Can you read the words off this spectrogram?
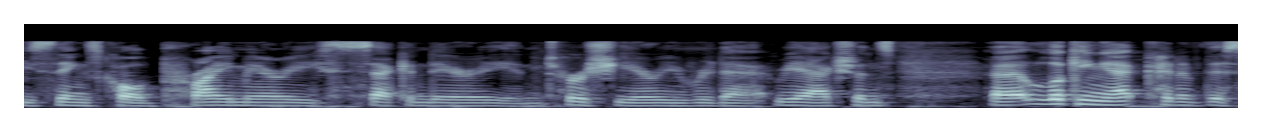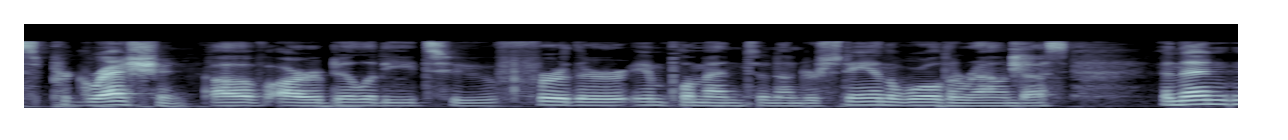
these things called primary, secondary, and tertiary reactions, uh, looking at kind of this progression of our ability to further implement and understand the world around us, and then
